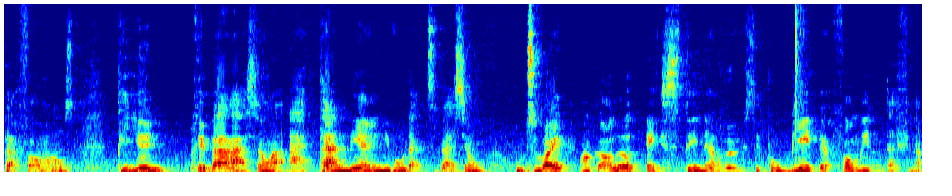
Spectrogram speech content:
performance. Puis il y a une préparation à, à t'amener à un niveau d'activation où tu vas être encore là excité, nerveux. C'est pour bien performer dans ta finale.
